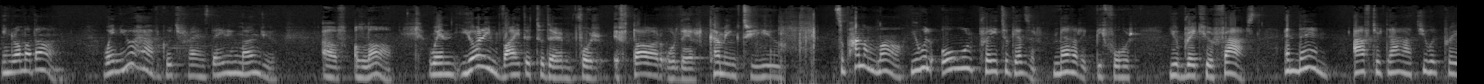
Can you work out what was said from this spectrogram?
in Ramadan. When you have good friends, they remind you of Allah. When you're invited to them for iftar or they're coming to you, subhanallah, you will all pray together, Maghrib before you break your fast. And then After that, you will pray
